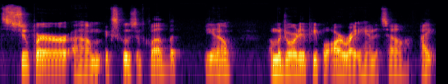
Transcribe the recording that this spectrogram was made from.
super um, exclusive club, but you know, a majority of people are right-handed. So I,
